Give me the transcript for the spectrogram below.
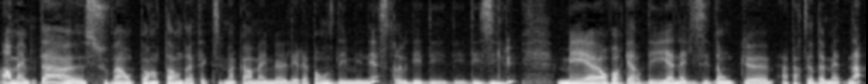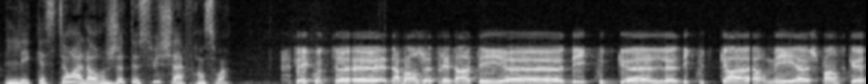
en même temps, euh, souvent, on peut entendre effectivement quand même euh, les réponses des ministres ou des, des, des, élus. Mais euh, on va regarder et analyser donc à partir de maintenant les questions. Alors, je te suis, cher François. Ben écoute, euh, d'abord, je vais te présenter euh, des coups de gueule, des coups de cœur, mais euh, je pense que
